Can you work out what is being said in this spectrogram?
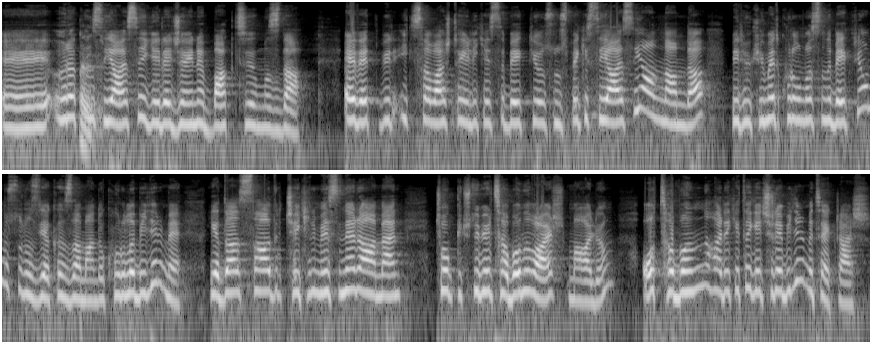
Ee, Irak'ın Evet. siyasi geleceğine baktığımızda evet bir iç savaş tehlikesi bekliyorsunuz. Peki siyasi anlamda bir hükümet kurulmasını bekliyor musunuz yakın zamanda? Kurulabilir mi? Ya da Sadır çekilmesine rağmen çok güçlü bir tabanı var malum. O tabanını harekete geçirebilir mi tekrar?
